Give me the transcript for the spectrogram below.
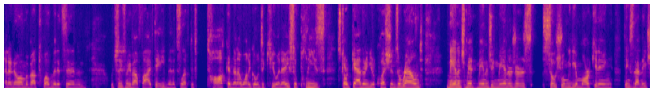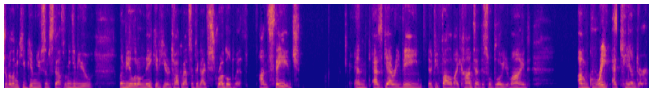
and I know I'm about 12 minutes in, which leaves me about five to eight minutes left to talk, and then I want to go into Q and A. So please start gathering your questions around management, managing managers, social media marketing, things of that nature. But let me keep giving you some stuff. Let me give you, let me be a little naked here and talk about something I've struggled with on stage and as Gary Vee, if you follow my content, this will blow your mind. I'm great at candor.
